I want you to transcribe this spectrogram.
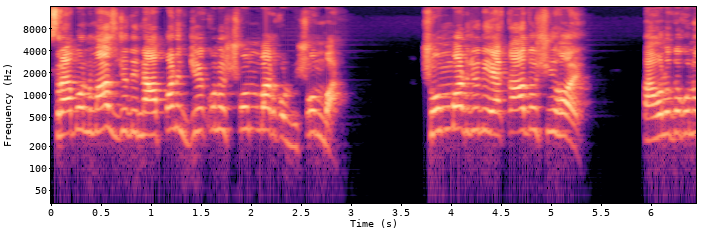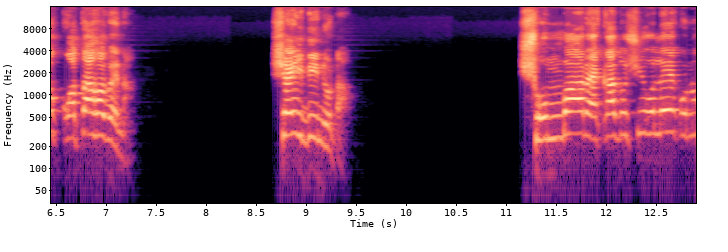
শ্রাবণ মাস যদি না পারেন যে কোনো সোমবার করুন, সোমবার। সোমবার যদি একাদশী হয় তাহলে তো কোনো কথা হবে না। সেই দিন ওটা। সোমবার একাদশী হলে কোনো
